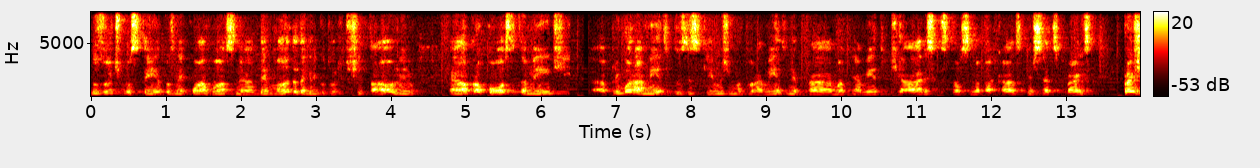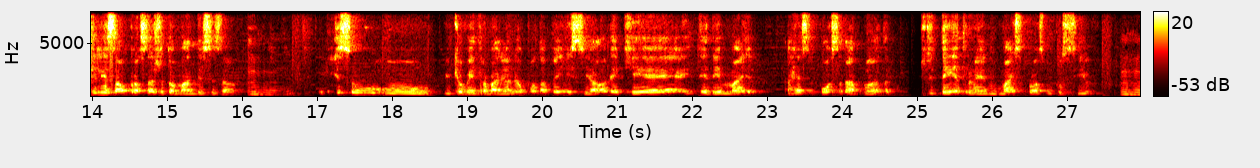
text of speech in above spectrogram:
Nos últimos tempos, né, com o avanço, né, a demanda da agricultura digital, né, é a proposta também de aprimoramento dos esquemas de monitoramento né, para mapeamento de áreas que estão sendo atacadas por insetos pragas, para agilizar o processo de tomada de decisão. Uhum. Isso, o, o que eu venho trabalhando é o pontapé inicial, né, que é entender mais a resposta da planta de dentro, né, o mais próximo possível. Uhum.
